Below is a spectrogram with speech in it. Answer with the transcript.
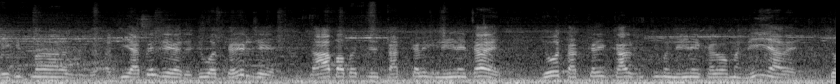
લેખિતમાં અરજી આપેલ છે રજૂઆત કરેલ છે. તો આ બાબતે તાત્કાલિક નિર્ણય થાય. જો તાત્કાલિક કાલ સુધીમાં નિર્ણય કરવામાં નહીં આવે તો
